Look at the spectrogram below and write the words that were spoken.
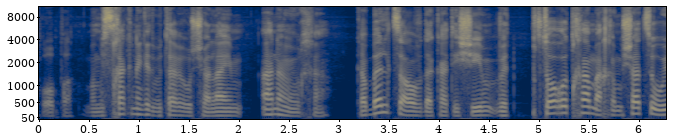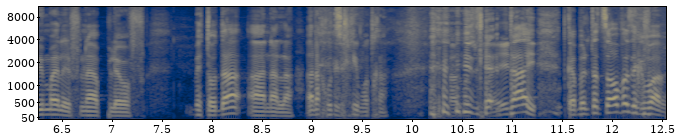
הופה. במשחק נגד בית"ר ירושלים, אנא ממך, קבל צהוב דקה 90 ופטור אותך מהחמישה צהובים האלה לפני הפלייאוף. בתודה, ההנהלה. אנחנו צריכים אותך. די, תקבל את הצהוב הזה כבר.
